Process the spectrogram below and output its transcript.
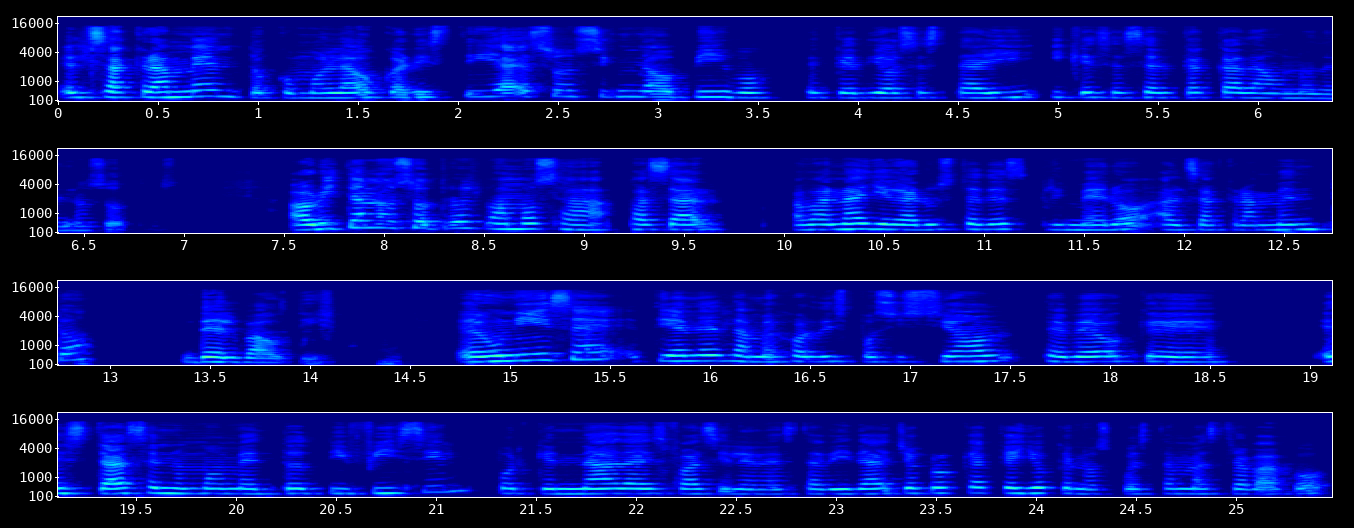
el sacramento, como la Eucaristía, es un signo vivo de que Dios está ahí y que se acerca a cada uno de nosotros. Ahorita nosotros vamos a pasar, van a llegar ustedes primero al sacramento del bautismo. Eunice, tienes la mejor disposición, te veo que estás en un momento difícil porque nada es fácil en esta vida. Yo creo que aquello que nos cuesta más trabajo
